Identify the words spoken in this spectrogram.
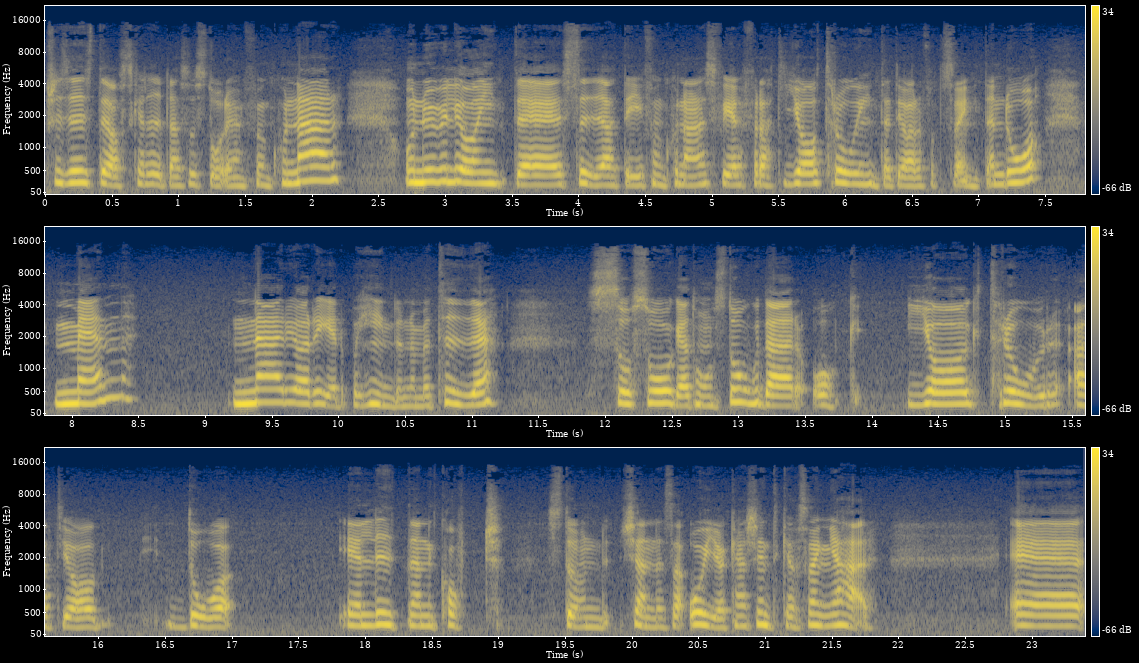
precis där jag ska rida så står det en funktionär. Och nu vill jag inte säga att det är funktionärens fel för att jag tror inte att jag hade fått svängt ändå. Men när jag red på hinder nummer 10 så såg jag att hon stod där och jag tror att jag då en liten kort stund kände så här, oj jag kanske inte kan svänga här. Eh,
